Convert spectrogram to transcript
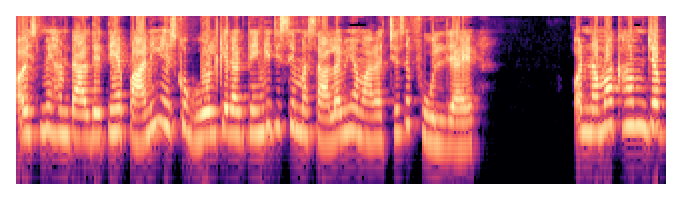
और इसमें हम डाल देते हैं पानी, इसको घोल के रख देंगे जिससे मसाला भी हमारा अच्छे से फूल जाए। और नमक हम जब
